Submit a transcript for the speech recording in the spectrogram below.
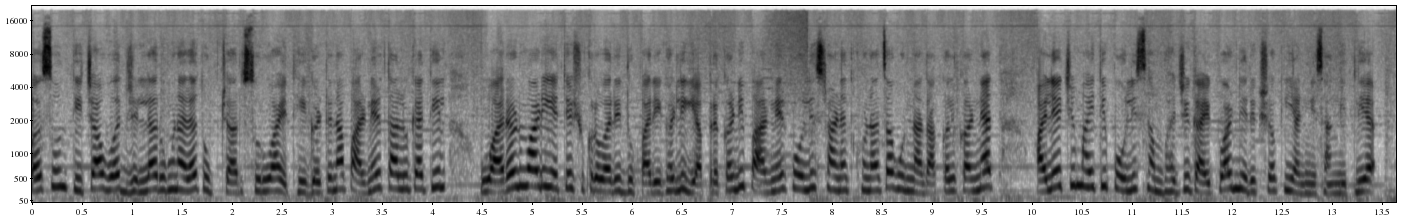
असून तिच्यावर जिल्हा रुग्णालयात उपचार सुरू आहेत. ही घटना पारनेर तालुक्यातील वारणवाडी येथे शुक्रवारी दुपारी घडली. या प्रकरणी पारनेर पोलीस ठाण्यात खुनाचा गुन्हा दाखल करण्यात आल्याची माहिती पोलीस संभाजी गायकवाड निरीक्षक यांनी सांगितली आहे.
